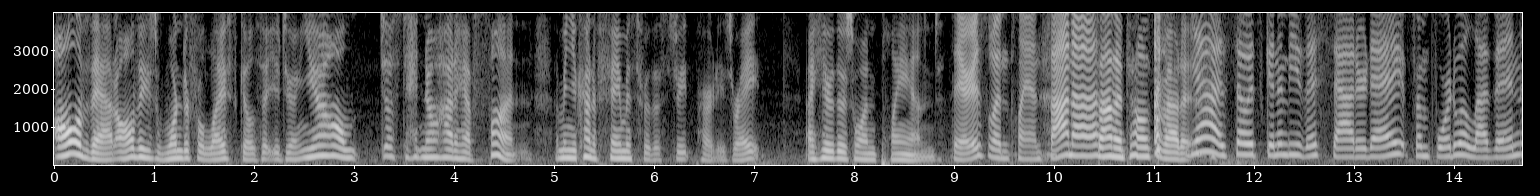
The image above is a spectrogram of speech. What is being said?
all of that, all these wonderful life skills that you're doing, you all just know how to have fun. I mean, you're kind of famous for the street parties, right? I hear there's one planned. There is one planned. Sana. Sana, tell us about it. yeah, so it's going to be this Saturday from 4 to 11.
